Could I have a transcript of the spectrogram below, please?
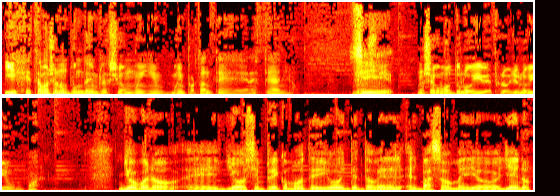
y es que estamos en un punto de inflexión muy, muy importante en este año. sí. no sé cómo tú lo vives, pero yo lo vivo un yo, bueno, eh, yo siempre, como te digo, intento ver el, vaso medio lleno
